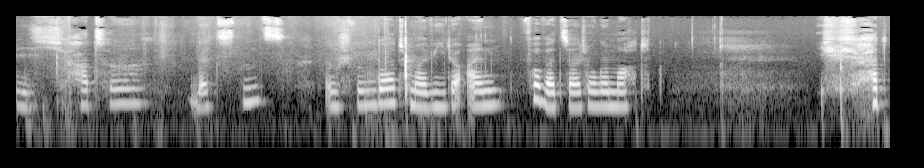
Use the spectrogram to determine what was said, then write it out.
Ich hatte letztens im Schwimmbad mal wieder ein Vorwärtssalto gemacht. Ich, hat,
